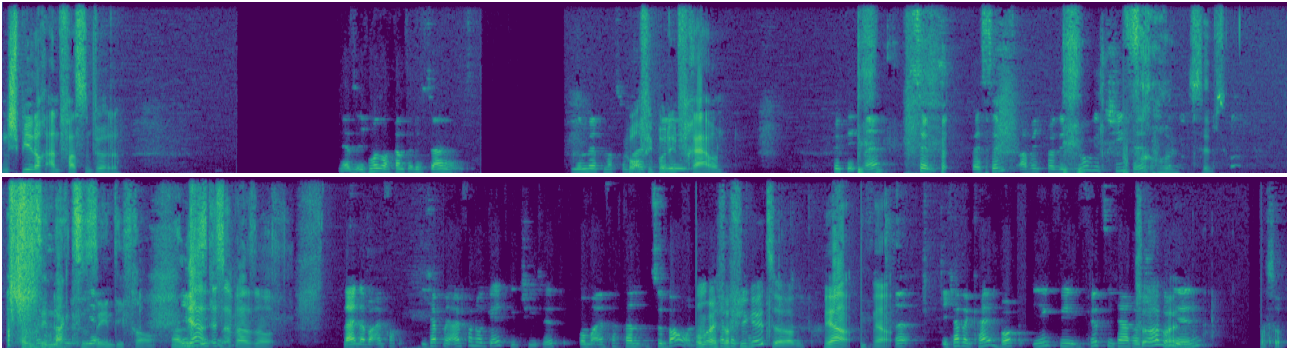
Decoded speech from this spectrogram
ein Spiel noch anfassen würde. Also ich muss auch ganz ehrlich sagen, nehmen wir jetzt mal zum Coffee bei den Beispiel... Frauen. Richtig, ne? Sims. Bei Sims habe ich quasi nur gecheatet. Frauen Sims. Um sie nackt zu sehen, die Frau. Also, Ja, ist aber so. Nein, aber einfach, ich habe mir einfach nur Geld gecheatet, um einfach dann zu bauen. Um ich einfach viel kein- Geld zu haben. Ja, ja. Ne? Ich hatte keinen Bock, irgendwie 40 Jahre Zu spielen, Achso.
